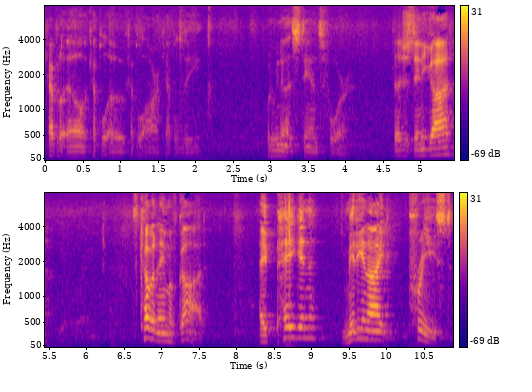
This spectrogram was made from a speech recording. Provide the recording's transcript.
capital L, capital O, capital R, capital D. What do we know that stands for? Is that just any God? It's covenant name of God. A pagan Midianite priest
